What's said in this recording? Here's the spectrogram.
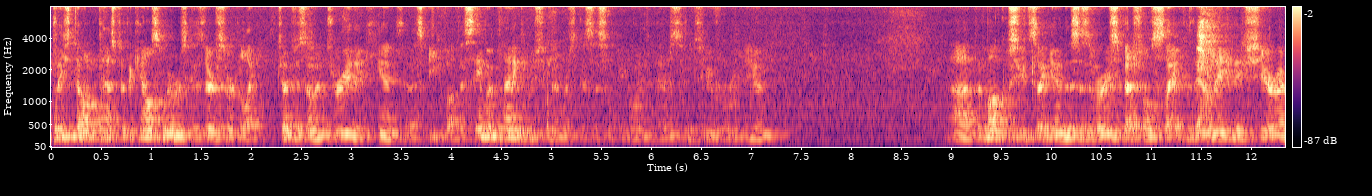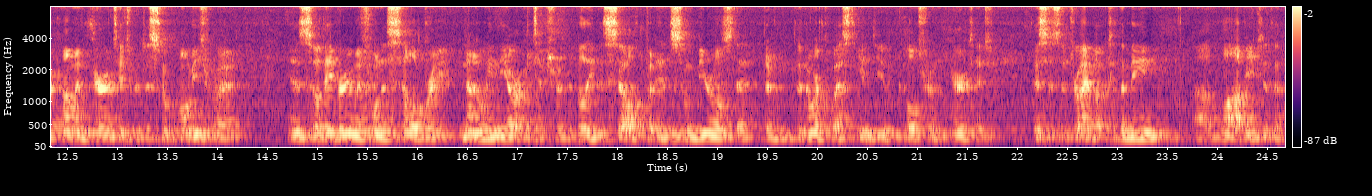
please don't pester the council members because they're sort of like judges on a jury, they can't uh, speak about the Same with planning commission members because this will be going to them soon too for review. Uh, The Muckleshoots, again, this is a very special site for them. They, they share a common heritage with the Snoqualmie tribe. And so they very much want to celebrate not only the architecture of the building itself, but in some murals that the, the Northwest Indian culture and heritage. This is a drive up to the main uh, lobby to the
